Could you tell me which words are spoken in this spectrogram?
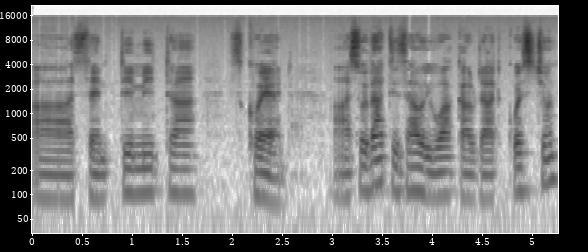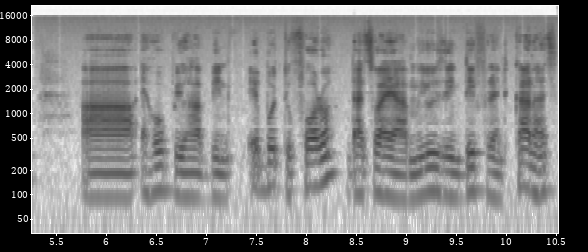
uh, centimeter squared. Uh, so that is how we work out that question. Uh, I hope you have been able to follow. That's why I'm using different colors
